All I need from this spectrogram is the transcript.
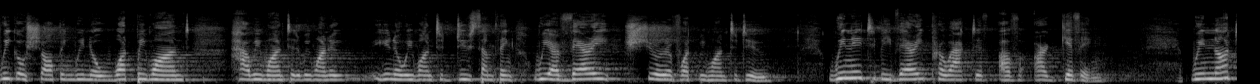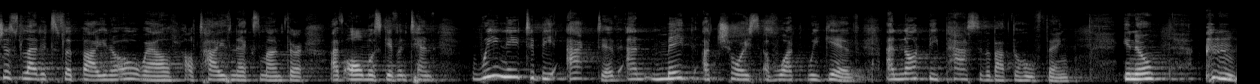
we go shopping, we know what we want, how we want it, we want to, you know, we want to do something. We are very sure of what we want to do. We need to be very proactive of our giving. We not just let it slip by, you know, oh, well, I'll tithe next month or I've almost given 10th. We need to be active and make a choice of what we give and not be passive about the whole thing. You know,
